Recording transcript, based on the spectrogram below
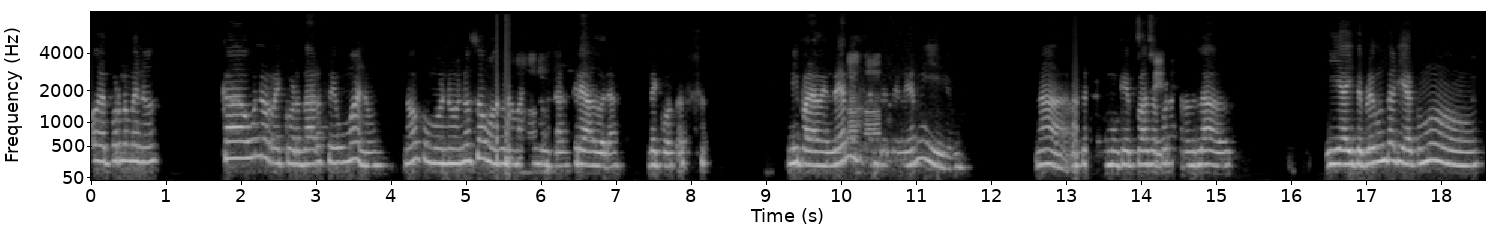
o de por lo menos cada uno recordarse humano, ¿no? Como no, no somos una maquinita creadora de cosas, ni para vender, ni para Ajá. entretener, ni nada, o sea, como que pasa Sí. por otros lados. Y ahí te preguntaría como,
